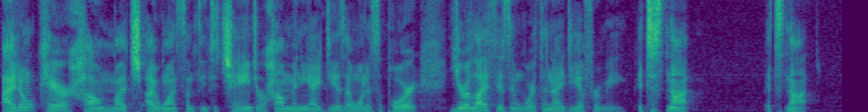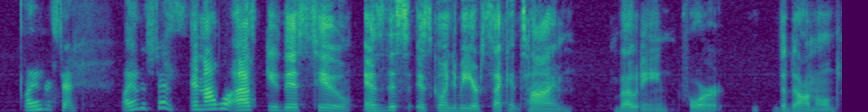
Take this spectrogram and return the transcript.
I don't care how much I want something to change or how many ideas I want to support. Your life isn't worth an idea for me. It's just not. It's not. I understand. I understand. And I will ask you this too, as this is going to be your second time voting for the Donald.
